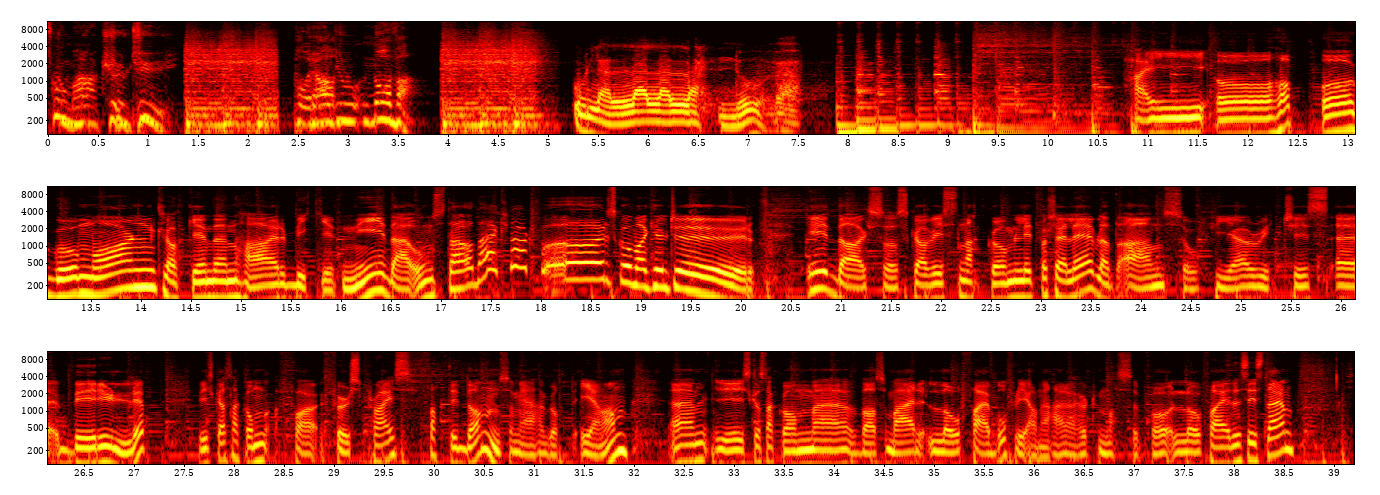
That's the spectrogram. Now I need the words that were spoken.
Skumma kultur. På Radio Nova. O-la-la-la-la-Nova. Hei og hopp og god morgen. Klokken den har bikket ni. Det er onsdag, og det er klart for skummakultur. I dag så skal vi snakke om litt forskjellig, blant annet Sophia Riches eh, bryllup. Vi skal snakke om First Price fattigdom, som jeg har gått igjennom. Um, vi skal snakke om uh, hva som er low-fiable, fordi Anja her har hørt masse på lo-fi i det siste.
